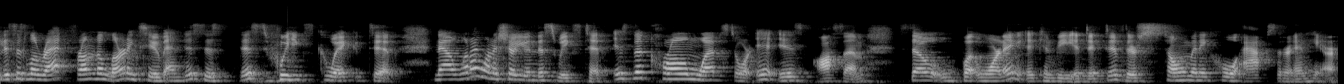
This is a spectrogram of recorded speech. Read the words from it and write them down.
this is Lorette from the Learning Tube, and this is this week's quick tip. Now, what I want to show you in this week's tip is the Chrome Web Store. It is awesome. So, but warning, it can be addictive. There's so many cool apps that are in here.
